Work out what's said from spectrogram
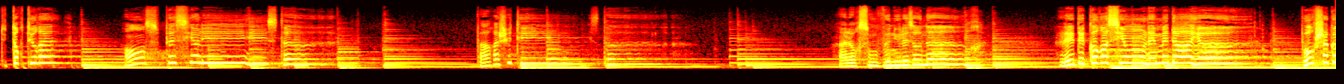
Tu torturais en spécialiste, parachutiste. Alors sont venus les honneurs, les décorations, les médailles, pour chaque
